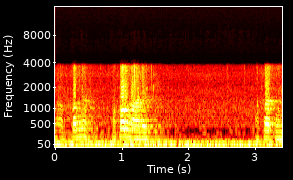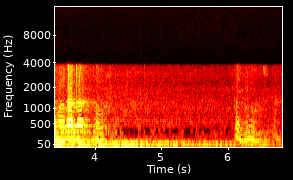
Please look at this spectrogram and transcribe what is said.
أثقلنا أطلنا؟ عليك. أفاكم الله. لا بأس طبعا طيب الله المستعان.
